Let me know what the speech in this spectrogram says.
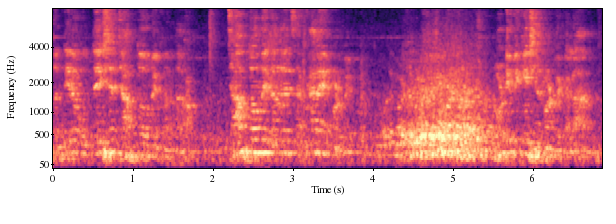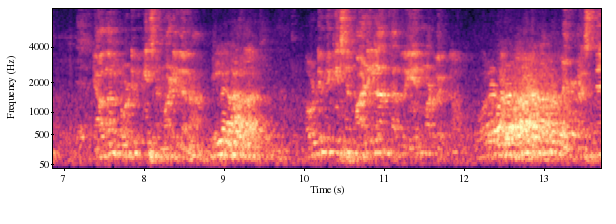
ಬಂದಿರೋ ಉದ್ದೇಶ ಜಾಬ್ ತಗೋಬೇಕಂತ ಜಾಬ್ ತಗೋಬೇಕಂದ್ರೆ ಸರ್ಕಾರ ಏನ್ ಮಾಡ್ಬೇಕು ನೋಟಿಫಿಕೇಶನ್ ಮಾಡ್ಬೇಕಲ್ಲ? ಯಾವ್ದಾದ್ರು ನೋಟಿಫಿಕೇಶನ್ ಮಾಡಿದಾರ? ನೋಟಿಫಿಕೇಶನ್ ಮಾಡಿಲ್ಲ ಅಂತಂದ್ರೆ ಏನ್ ಮಾಡ್ಬೇಕು ನಾವು? ಪ್ರಶ್ನೆ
